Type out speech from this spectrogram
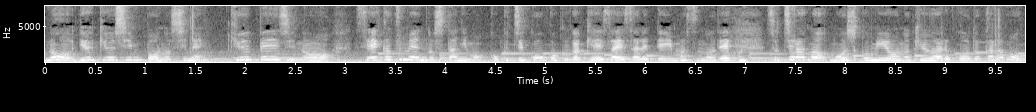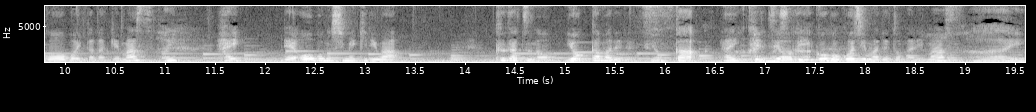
の琉球新報の紙面9ページの生活面の下にも告知広告が掲載されていますので、はい、そちらの申し込み用の QR コードからもご応募いただけます。はい、はい、で応募の締め切りは9月の4日までです。4日。はい、月曜日午後5時までとなります。はい、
